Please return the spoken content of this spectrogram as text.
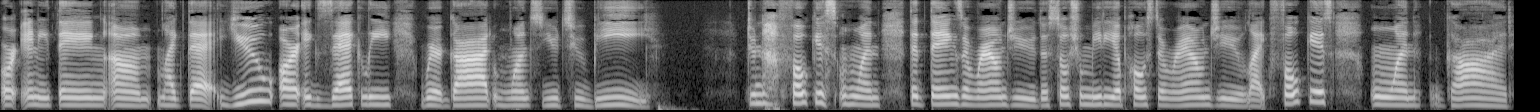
or anything um like that. You are exactly where God wants you to be. Do not focus on the things around you, the social media posts around you. Like, focus on God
